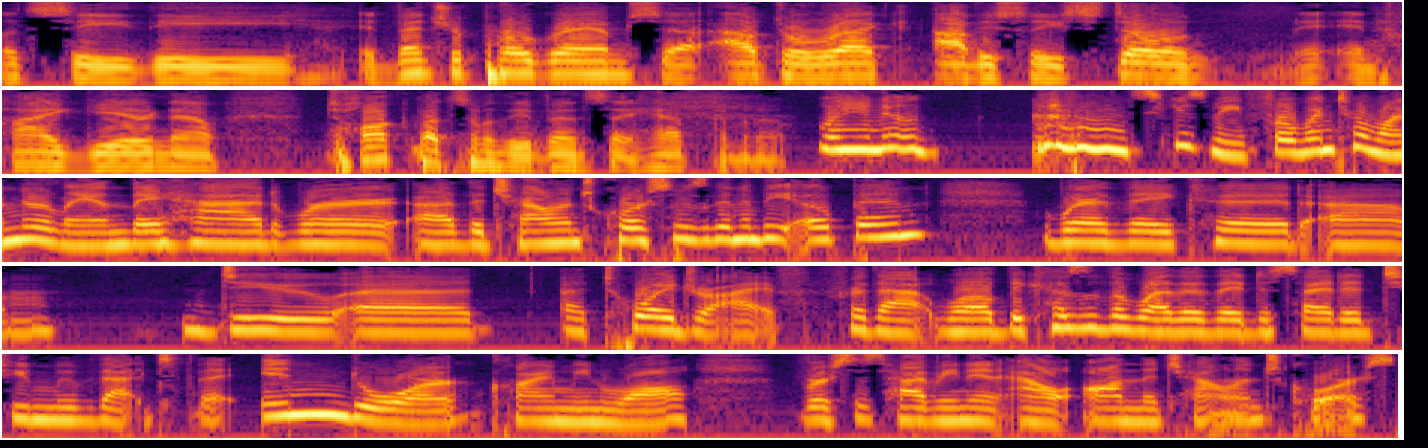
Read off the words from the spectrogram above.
let's see. The adventure programs, uh, Outdoor Rec, obviously still in, in high gear. Now, talk about some of the events they have coming up. Well, you know, excuse me, for Winter Wonderland, they had where uh, the challenge course was going to be open, where they could um, do a, a toy drive for that. Well, because of the weather, they decided to move that to the indoor climbing wall versus having it out on the challenge course.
